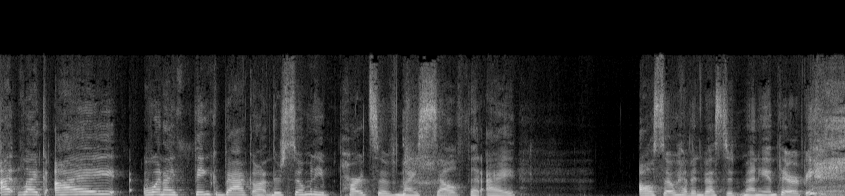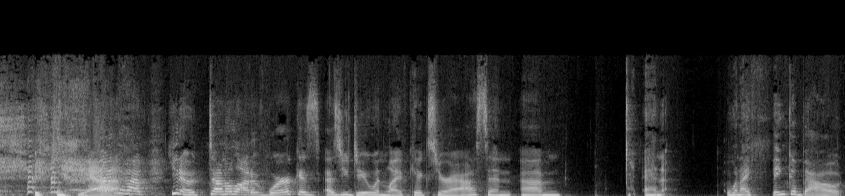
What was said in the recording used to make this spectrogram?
I like I when I think back on there's so many parts of myself that I also have invested money in therapy. Yeah. and have you know done a lot of work as as you do when life kicks your ass and um and when i think about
